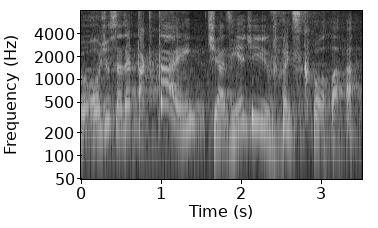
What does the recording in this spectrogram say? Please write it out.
Hoje o César tá que tá, hein? Tiazinha de van escolar.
